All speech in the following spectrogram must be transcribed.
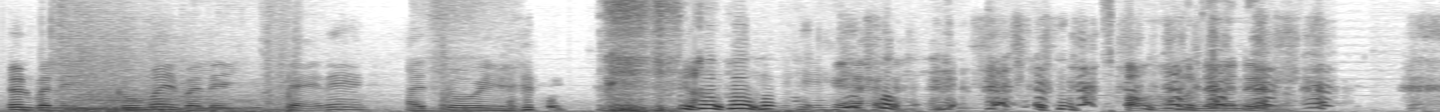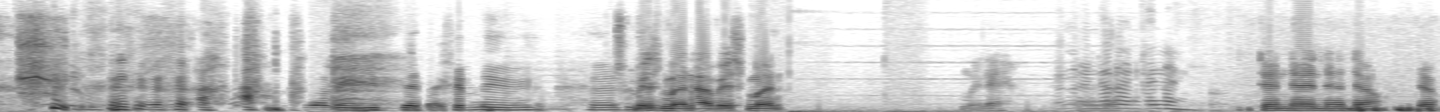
John balik Kumai balik impact ni Hancur je Spawn benda-benda. Balik impact tak kena. Basement lah basement. Mana eh? Kanan, kanan. Dan dan dan dan.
